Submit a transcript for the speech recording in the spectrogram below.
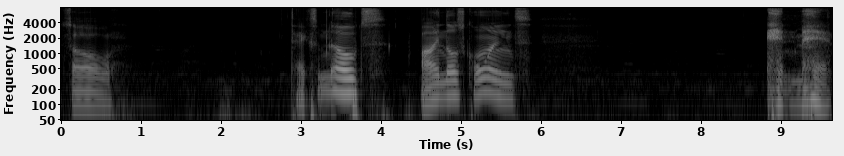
So take some notes, find those coins and man,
